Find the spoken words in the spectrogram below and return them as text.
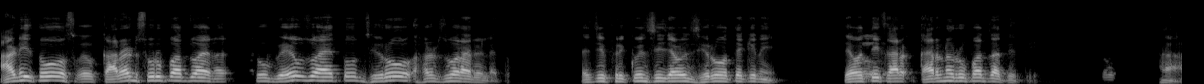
आणि तो कारण स्वरूपात जो आहे ना तो वेव्ह जो आहे तो झिरो हर्ट्सवर आलेला आहे तो. त्याची फ्रिक्वेन्सी ज्यावेळेस झिरो होते की नाही तेव्हा ती कार कारण रूपात जाते ती. हा.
